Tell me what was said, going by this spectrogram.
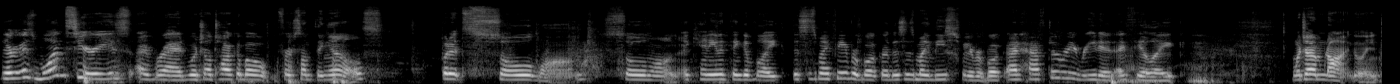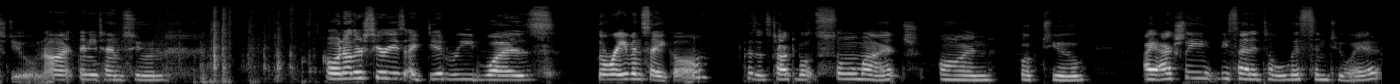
There is one series I've read, which I'll talk about for something else. But it's so long. So long. I can't even think of like, this is my favorite book or this is my least favorite book. I'd have to reread it, I feel like. Which I'm not going to do. Not anytime soon. Oh, another series I did read was The Raven Cycle. Because it's talked about so much on BookTube. I actually decided to listen to it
